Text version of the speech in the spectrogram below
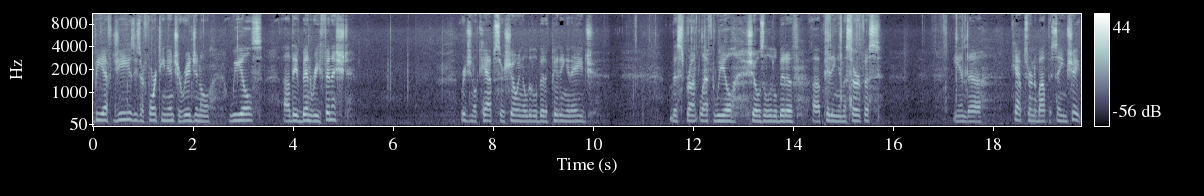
BFGs, these are 14 inch original wheels. Uh, they've been refinished. Original caps are showing a little bit of pitting and age. This front left wheel shows a little bit of uh, pitting in the surface. And uh, caps are in about the same shape.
